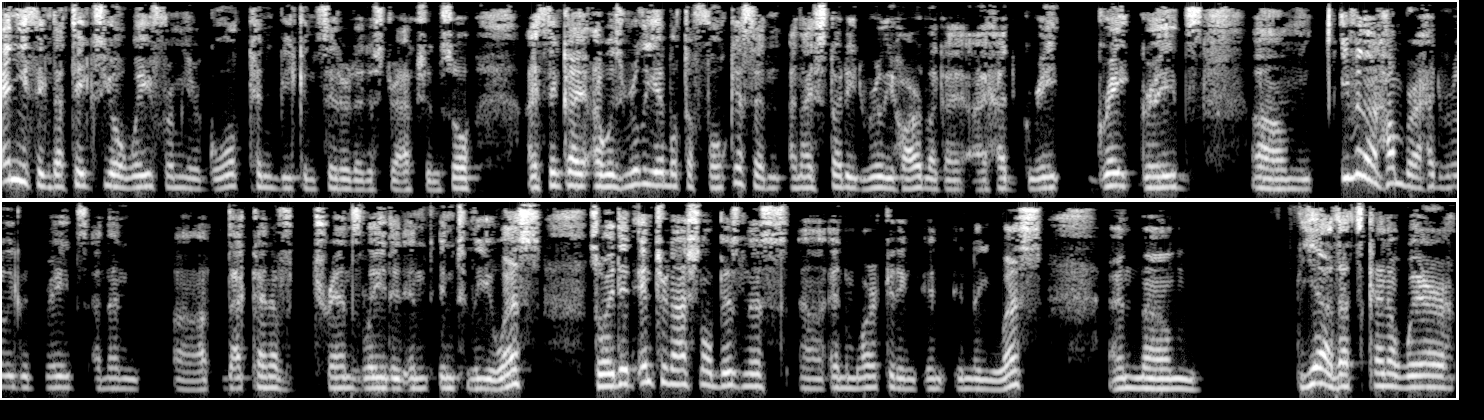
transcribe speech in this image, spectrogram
anything that takes you away from your goal can be considered a distraction. So I think I, I was really able to focus and, and I studied really hard. Like I, I had great, great grades. Um, even at Humber, I had really good grades. And then uh, that kind of translated in, into the U.S. So I did international business uh, and marketing in, in the U.S. And um, yeah, that's kind of where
